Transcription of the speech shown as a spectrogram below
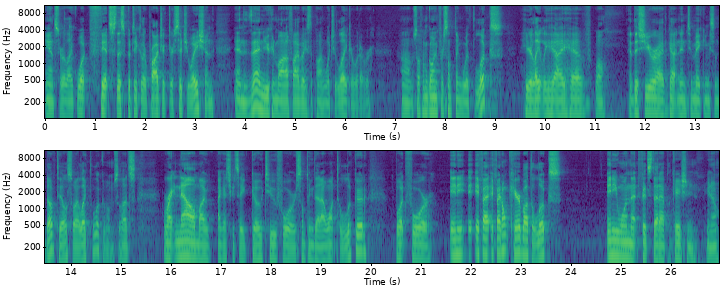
answer, like what fits this particular project or situation, and then you can modify based upon what you like or whatever. Um, so if I'm going for something with looks, here lately I have well, this year I've gotten into making some dovetails, so I like the look of them. So that's right now my I guess you could say go to for something that I want to look good, but for any if I if I don't care about the looks, anyone that fits that application, you know.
